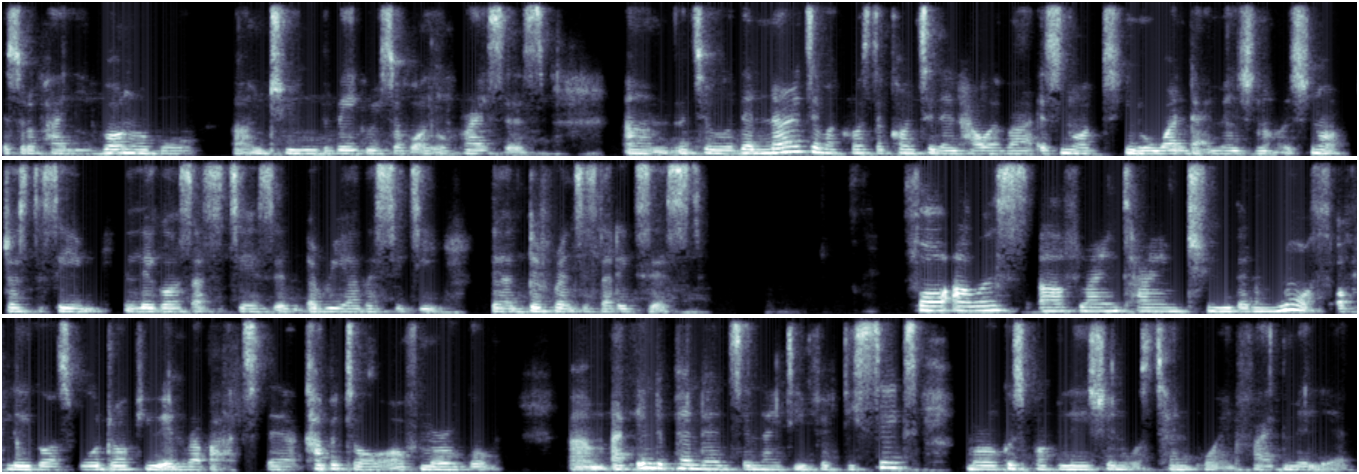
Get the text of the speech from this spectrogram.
is sort of highly vulnerable um, to the vagaries of oil prices. Um, and so the narrative across the continent, however, is not you know one dimensional. It's not just the same in Lagos as it is in every other city. There are differences that exist. Four hours uh, flying time to the north of Lagos will drop you in Rabat, the capital of Morocco. Um, at independence in 1956, Morocco's population was 10.5 million.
